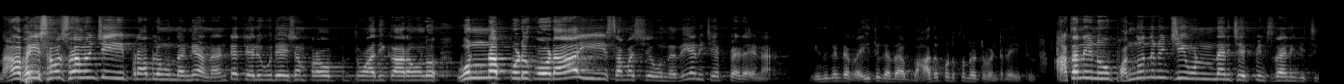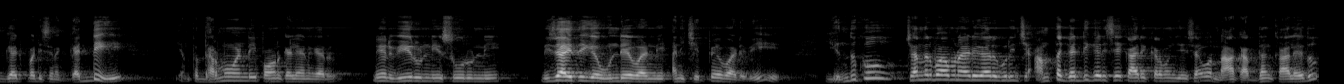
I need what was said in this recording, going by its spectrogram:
నలభై సంవత్సరాల నుంచి ఈ ప్రాబ్లం ఉందండి అన్న. అంటే తెలుగుదేశం ప్రభుత్వం అధికారంలో ఉన్నప్పుడు కూడా ఈ సమస్య ఉన్నది అని చెప్పాడు ఆయన. ఎందుకంటే రైతు కదా బాధపడుతున్నటువంటి రైతు. అతని నువ్వు పంతొమ్మిది నుంచి ఉందని చెప్పించడానికి గడ్డి పడిసిన గడ్డి ఎంత ధర్మం అండి పవన్ కళ్యాణ్ గారు? నేను వీరుణ్ణి సూర్యుణ్ణి నిజాయితీగా ఉండేవాడిని అని చెప్పేవాడివి. ఎందుకు చంద్రబాబు నాయుడు గారి గురించి అంత గడ్డి గడిసే కార్యక్రమం చేశావో నాకు అర్థం కాలేదు.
